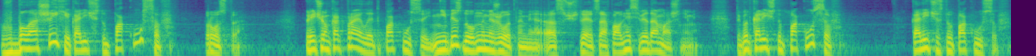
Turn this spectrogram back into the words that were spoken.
в Балашихе количество покусов просто, причем, как правило, это покусы не бездомными животными осуществляются, а вполне себе домашними. Так вот, количество покусов, количество покусов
